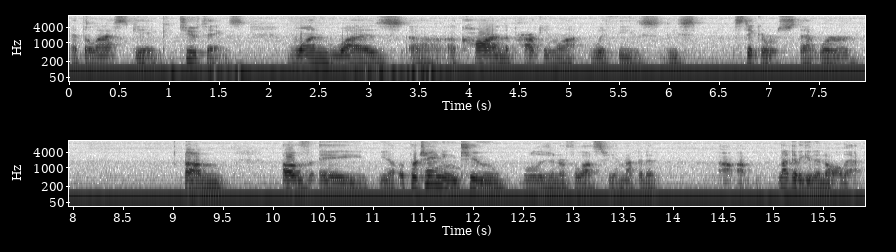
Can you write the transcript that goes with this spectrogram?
at the last gig two things. One was uh, a car in the parking lot with these these stickers that were um, of a you know pertaining to religion or philosophy. I'm not gonna uh, I'm not gonna get into all that,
